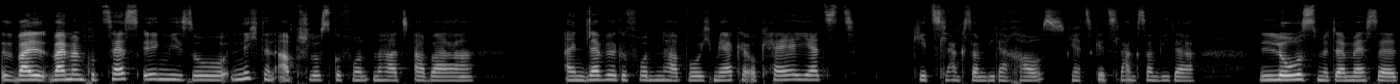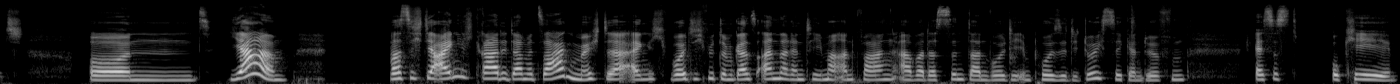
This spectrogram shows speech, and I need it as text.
Weil, weil mein Prozess irgendwie so nicht den Abschluss gefunden hat, aber ein Level gefunden habe, wo ich merke, okay, jetzt geht's langsam wieder raus. Jetzt geht's langsam wieder los mit der Message. Und ja, was ich dir eigentlich gerade damit sagen möchte, eigentlich wollte ich mit einem ganz anderen Thema anfangen, aber das sind dann wohl die Impulse, die durchsickern dürfen. Es ist okay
